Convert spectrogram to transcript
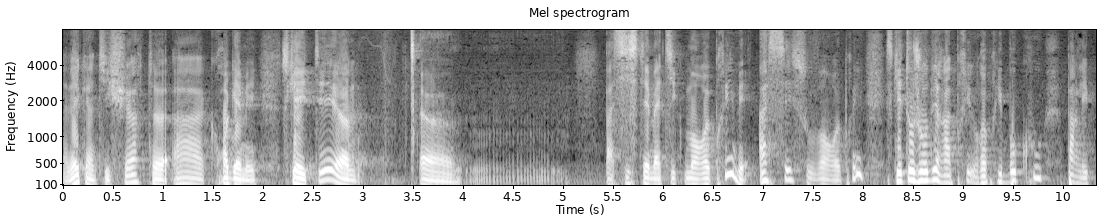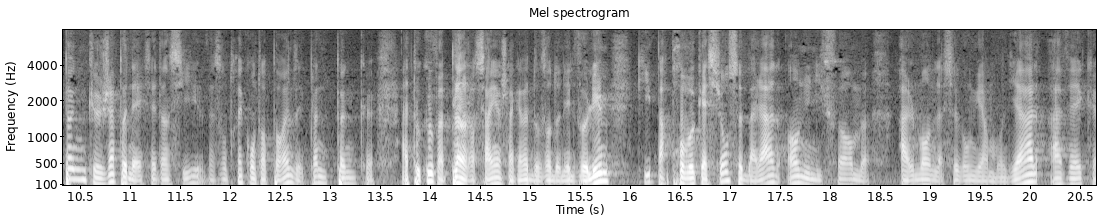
avec un t-shirt à croix gammée. Ce qui a été euh, euh, systématiquement repris, mais assez souvent repris, ce qui est aujourd'hui repris, beaucoup par les punks japonais. C'est ainsi, de façon très contemporaine, vous avez plein de punks à Tokyo, enfin plein, j'en sais rien, je suis incapable de vous en donner le volume, qui par provocation se baladent en uniforme allemand de la Seconde Guerre mondiale, avec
